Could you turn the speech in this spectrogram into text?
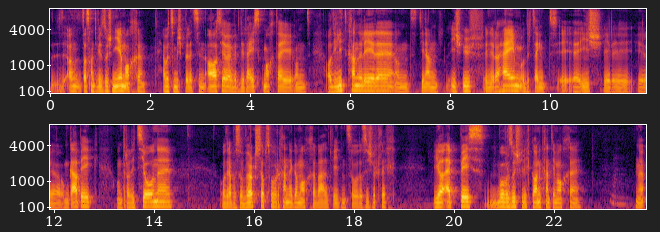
das könnten wir sonst nie machen. Aber zum Beispiel jetzt in Asien, wenn wir die Reise gemacht haben und all die Leute kennenlernen und die nehmen uns auf in ihrem Heim oder zeigen äh, uns ihre, ihre Umgebung und Traditionen oder eben so Workshops, die wir machen weltweit und so. Das ist wirklich ja, etwas, wo wir sonst vielleicht gar nicht machen könnten. Ja.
